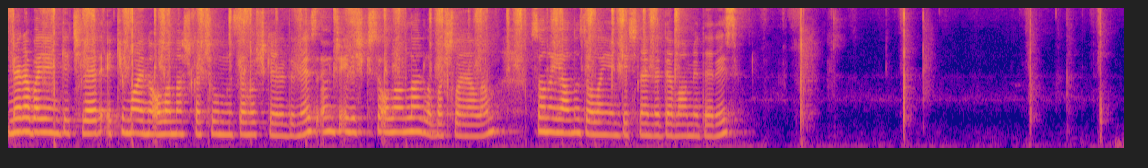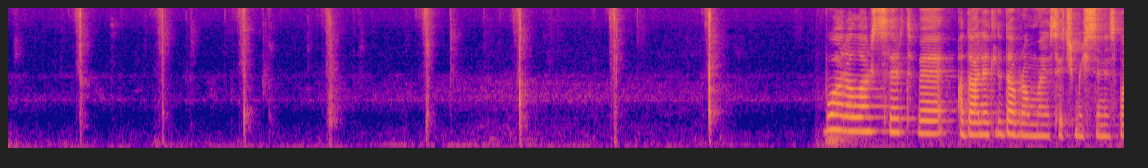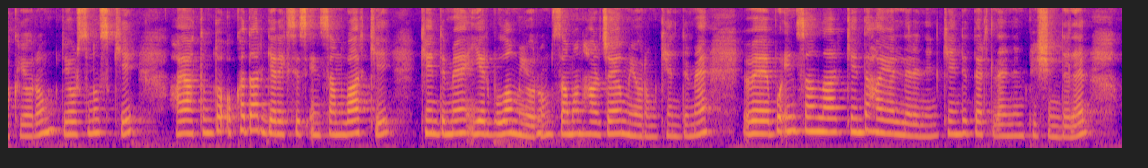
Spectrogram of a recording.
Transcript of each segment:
Merhaba yengeçler, Ekim ayına olan aşk açılımınıza hoş geldiniz. Önce ilişkisi olanlarla başlayalım. Sonra yalnız olan yengeçlerle devam ederiz. Bu aralar sert ve adaletli davranmayı seçmişsiniz bakıyorum. Diyorsunuz ki hayatımda o kadar gereksiz insan var ki kendime yer bulamıyorum, zaman harcayamıyorum kendime ve bu insanlar kendi hayallerinin, kendi dertlerinin peşindeler.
